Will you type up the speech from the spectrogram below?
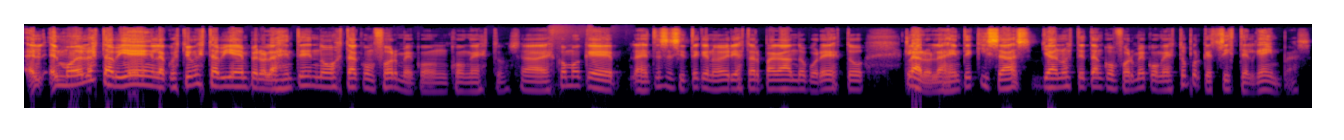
El, el modelo está bien, la cuestión está bien, pero la gente no está conforme con, con esto. O sea, es como que la gente se siente que no debería estar pagando por esto. Claro, la gente quizás ya no esté tan conforme con esto porque existe el Game Pass.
